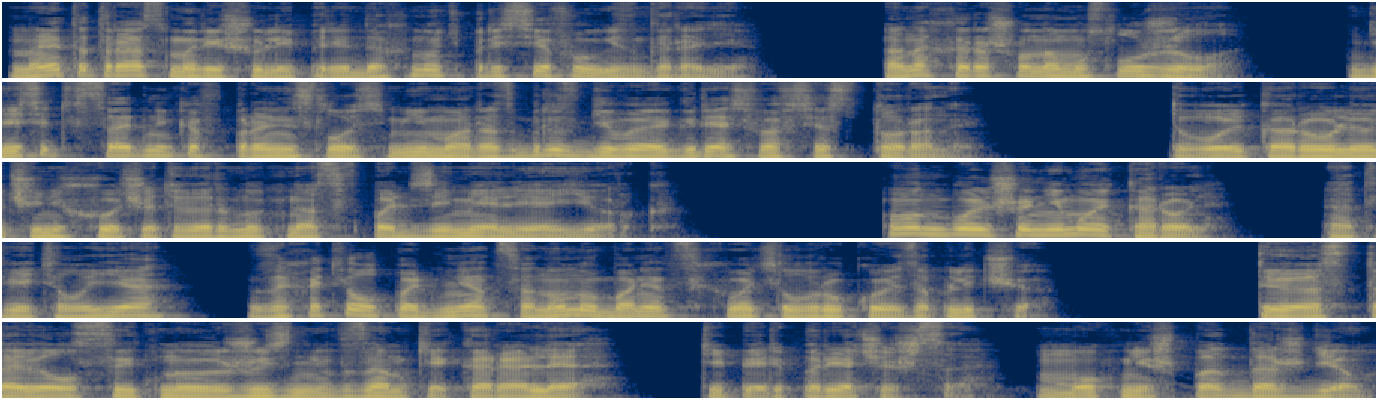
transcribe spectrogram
На этот раз мы решили передохнуть, присев у изгороди. Она хорошо нам услужила. Десять всадников пронеслось мимо, разбрызгивая грязь во все стороны. «Твой король очень хочет вернуть нас в подземелье, Йорк». «Он больше не мой король», – ответил я, захотел подняться, но нубанец схватил рукой за плечо. «Ты оставил сытную жизнь в замке короля, теперь прячешься, мокнешь под дождем».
